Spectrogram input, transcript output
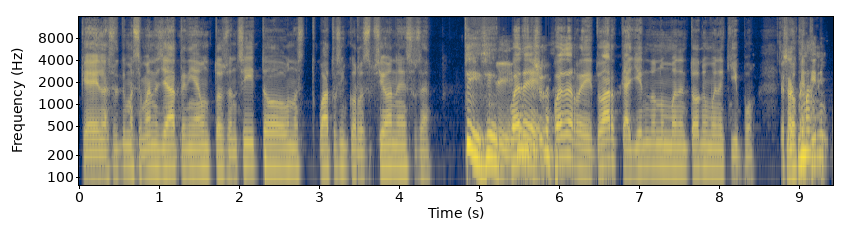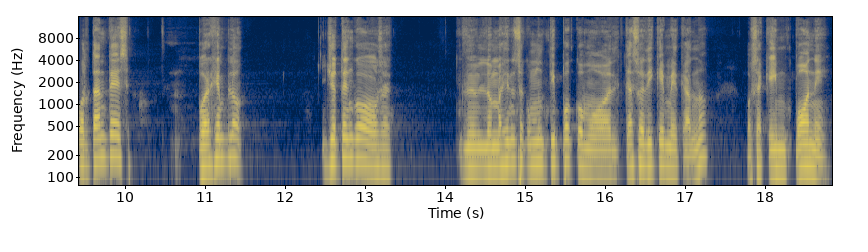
que en las últimas semanas ya tenía un touchdowncito, unas cuatro o cinco recepciones, o sea, sí sí, Sí, puede, puede redituar cayendo en un buen entorno, un buen equipo. Lo que tiene importante es, por ejemplo, yo tengo, o sea, lo imagino como un tipo como el caso de DK Metcalf, ¿no? O sea, que impone,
